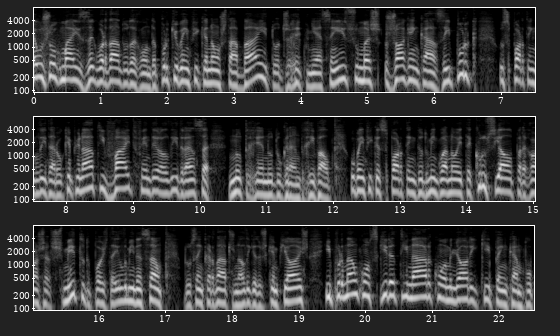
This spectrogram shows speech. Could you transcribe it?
É o jogo mais aguardado da ronda, porque o Benfica não está bem e todos reconhecem isso, mas joga em casa e porque o Sporting lidera o campeonato e vai defender a liderança no terreno do grande rival. O Benfica Sporting de domingo à noite é crucial para Roger Schmidt, depois da eliminação dos encarnados na Liga dos Campeões e por não conseguir atinar com a melhor equipa em campo.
